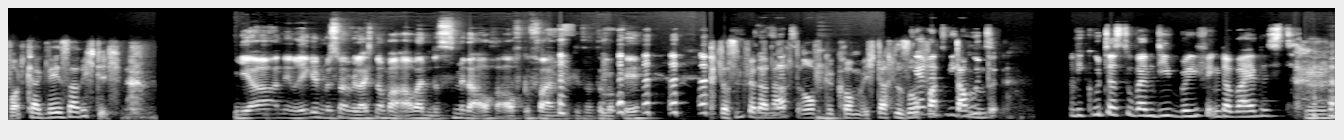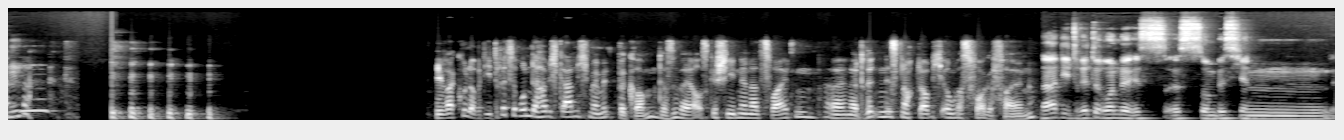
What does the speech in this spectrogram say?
Wodka-Gläser richtig. Ja, an den Regeln müssen wir vielleicht nochmal arbeiten. Das ist mir da auch aufgefallen. Ich gesagt habe, okay. da sind wir danach drauf gekommen. Ich dachte so, Gerrit, verdammt. Wie gut, wie gut, dass du beim Debriefing dabei bist. Mhm. Nee, war cool, aber die dritte Runde habe ich gar nicht mehr mitbekommen. Da sind wir ja ausgeschieden in der zweiten. Äh, in der dritten ist noch, glaube ich, irgendwas vorgefallen. Ne? Na, die dritte Runde ist, ist so ein bisschen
